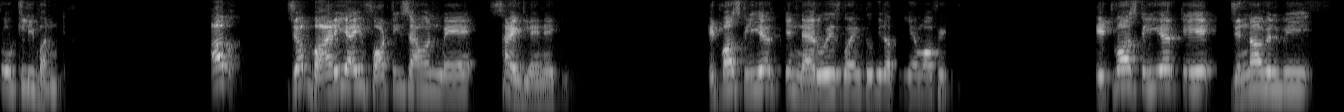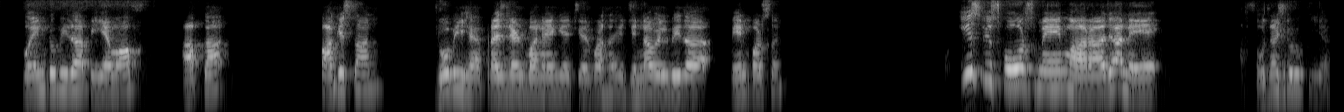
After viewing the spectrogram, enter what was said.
टोटली बन गया। अब जब बारी आई 47 में साइड लेने की इट वॉज़ क्लियर कि Nehru is going to be the PM of India it was clear कि Jinnah will be going to be the PM of आपका पाकिस्तान। जो भी है प्रेसिडेंट बनेंगे chairperson Jinnah will be the main person इस डिस्कोर्स में महाराजा ने सोचना शुरू किया।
